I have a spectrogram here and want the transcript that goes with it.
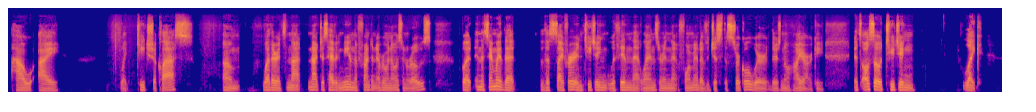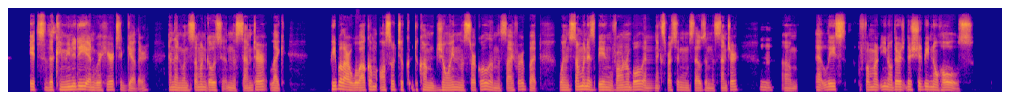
how I like teach a class. Um whether it's not not just having me in the front and everyone else in rows, but in the same way that the cipher and teaching within that lens or in that format of just the circle where there's no hierarchy it's also teaching like it's the community and we're here together and then when someone goes in the center like people are welcome also to to come join the circle and the cipher but when someone is being vulnerable and expressing themselves in the center Mhm. um at least from you know there's there should be no holes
